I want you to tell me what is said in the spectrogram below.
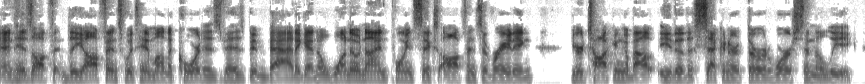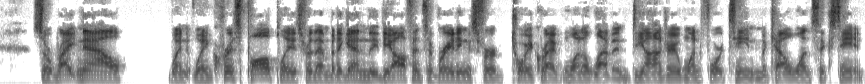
and his off the offense with him on the court has has been bad. Again, a 109.6 offensive rating. You're talking about either the second or third worst in the league. So right now, when when Chris Paul plays for them, but again, the, the offensive ratings for Torrey Craig 111, DeAndre 114, Mikal 116.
